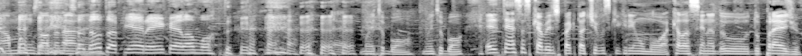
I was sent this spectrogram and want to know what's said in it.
A mãozada na Só dá um tapinha aranha e cai lá morta. É, muito bom, muito bom. Ele tem essas quebras de expectativas que criam humor. Aquela cena do, do prédio.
